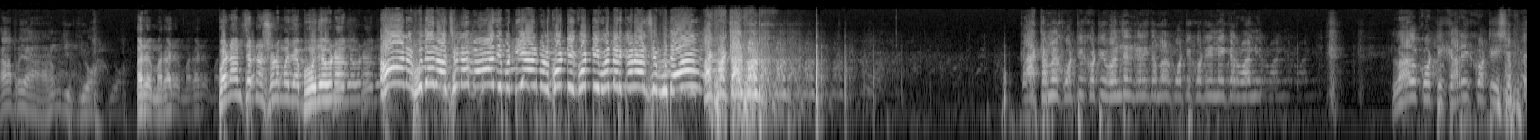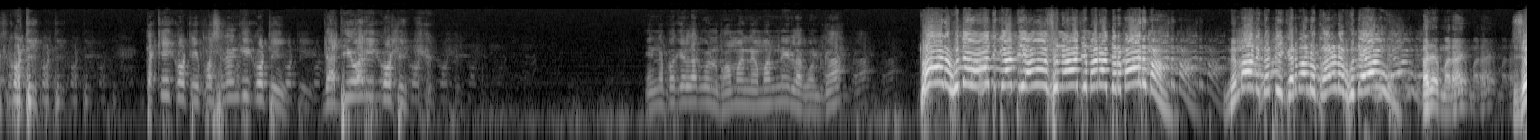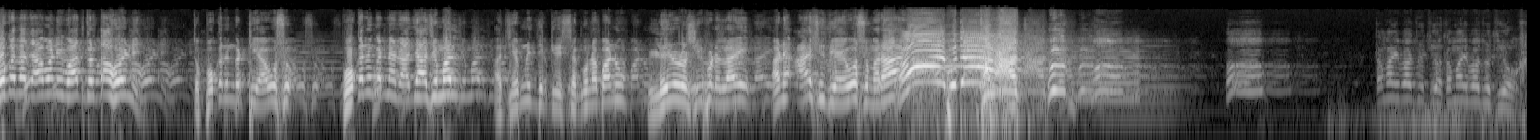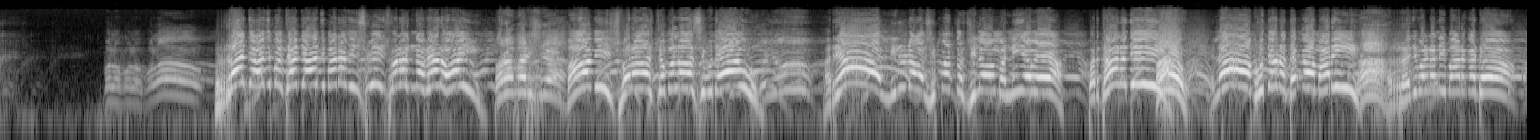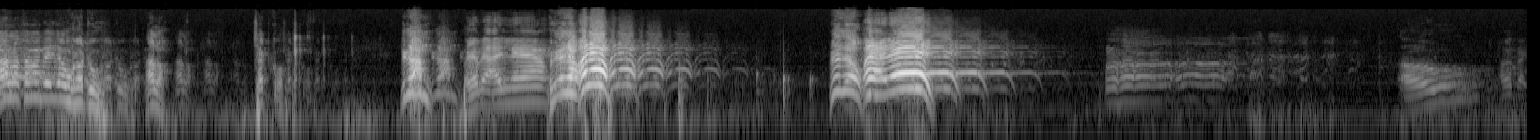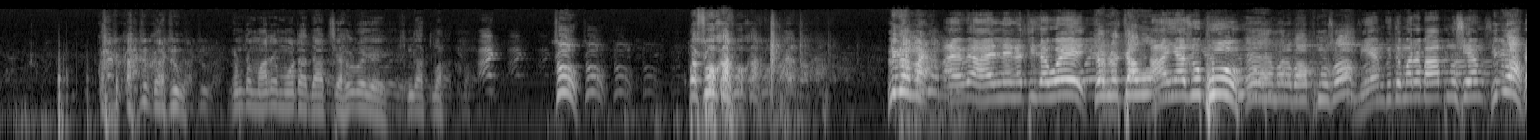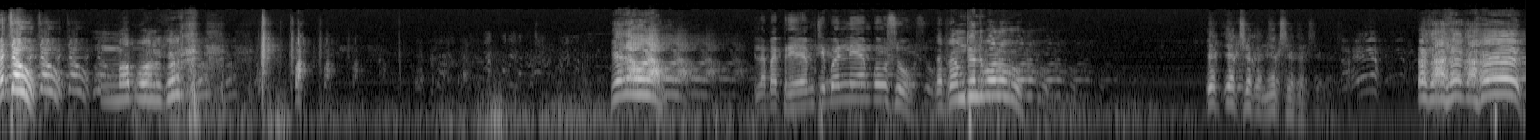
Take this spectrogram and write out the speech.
હા ભાઈ હા સમજી ગયો. અરે મહારાજ પ્રણામ સરના શરણમાં જા ભૂદેવના. હા ને શરણમાં આજ બટિયાર પર કોટી કોટી વંદન કરાશે ભૂદેવ. આ પટાલ પણ કા તમે કોટી કોટી વંદન કરી તમારે કોટી કોટી નહીં કરવાની. લાલ કોટી કાળી કોટી સફેદ કોટી. ટકી કોટી પસરંગી કોટી દાઢીવાળી કોટી. એને પગે લાગવાનું ભામાને અમાર નહીં લાગવાનું કા? હા ને ભૂદેવ આજ ક્યાંથી આવો છું આજ મારા દરબારમાં. મહેમાન ગતિ કરવાનું કારણ ભૂદેવ અરે મહારાજ જો કદાચ આવવાની વાત કરતા હોય ને તો પોકરણગઢથી આવું છું. પોકરણગઢના રાજા અજમલ આ જેમની દીકરી સગુણાબાનું લીલો શ્રીફળ લાઈ અને આ સુધી આવ્યો છું ભૂદેવ તમારી બાજુ થયો તમારી બાજુ થયો. બોલો બોલો બોલો. રાજા આજ બધા આજ મારા વીસવી સ્વરાજના વેર હોય. બરોબર છે. બાવીસ વર્ષ ભૂદેવ જોયું? અરે લીલુડા સિપાર તો જિલ્લામાં નહીં આવે. પ્રધાનજી હાઉ. એલા ભૂદેવને ધક્કા મારી. હા. રજવાડાની બહાર કાઢો. હાલો તમે બે જાવ ઘાટું. હાલો. છટકો. ભાઈ હવે આઈને ને હાલો! હાલે! કાઢું કાઢું કાઢું એમ તો મારે મોટા દાંત છે હલવાઈ જાય. દાંતમાં શું? પણ શું કર? લીધો મારા હવે હાલ ને નથી જવું એ. કેમ જાવું? અહીંયા જ. એ મારા બાપનું છો. મેં એમ કીધું મારા બાપનું છે એમ. નીકળો. નથી જવું. બાપુ આને કેમ? બે એટલે ભાઈ પ્રેમથી બોલ ને એમ કહું છું. તે પ્રેમથી નથી બોલું. એક એક સેકન્ડ એક સેકન્ડ જાહે જાહે.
